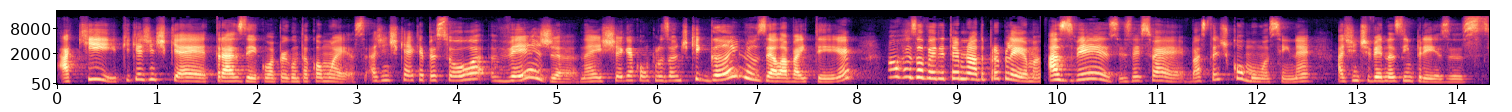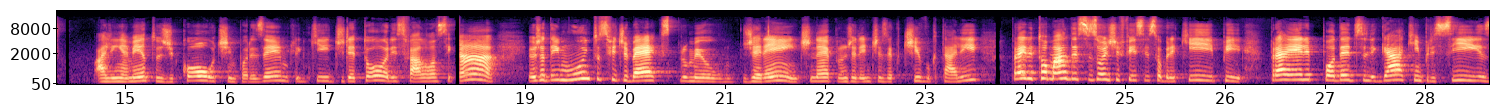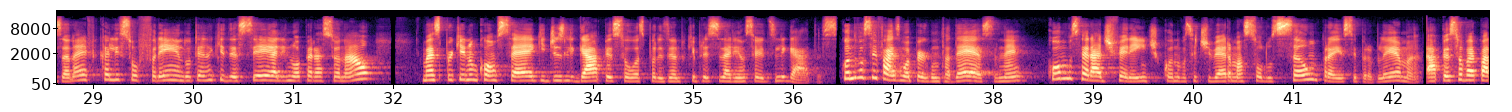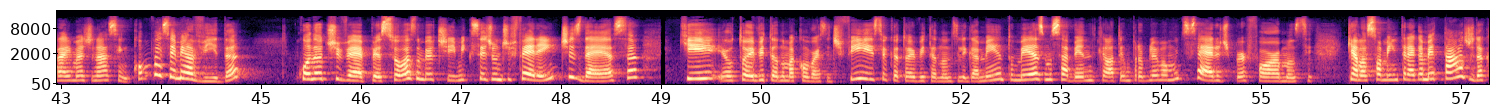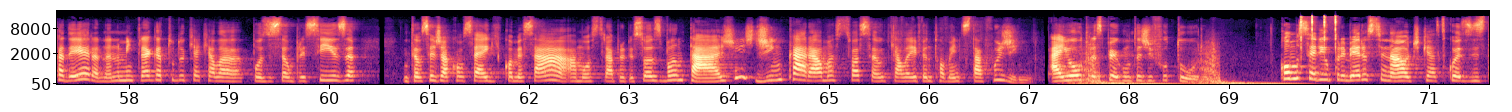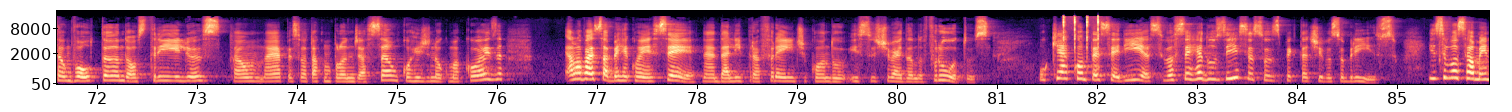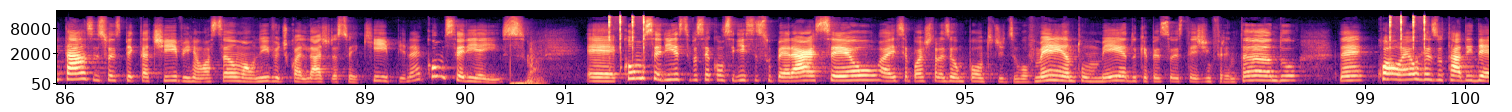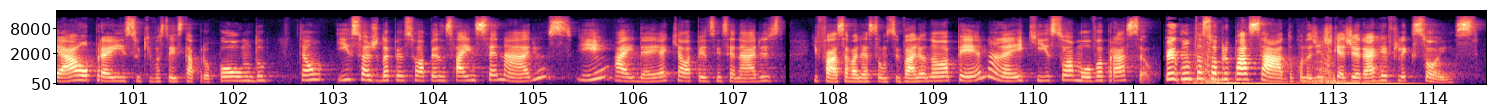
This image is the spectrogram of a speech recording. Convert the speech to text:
Aqui, o que, que a gente quer trazer com uma pergunta como essa? A gente quer que a pessoa veja né, e chegue à conclusão de que ganhos ela vai ter ao resolver determinado problema. Às vezes, isso é bastante comum, assim, né? A gente vê nas empresas alinhamentos de coaching, por exemplo, em que diretores falam assim: ah, eu já dei muitos feedbacks para o meu gerente, né, para um gerente executivo que está ali, para ele tomar decisões difíceis sobre equipe, para ele poder desligar quem precisa, né? Fica ali sofrendo, tendo que descer ali no operacional, mas porque não consegue desligar pessoas, por exemplo, que precisariam ser desligadas. Quando você faz uma pergunta dessa, né? Como será diferente quando você tiver uma solução para esse problema? A pessoa vai parar e imaginar assim: como vai ser minha vida quando eu tiver pessoas no meu time que sejam diferentes dessa que eu estou evitando uma conversa difícil, que eu estou evitando um desligamento, mesmo sabendo que ela tem um problema muito sério de performance, que ela só me entrega metade da cadeira, né? não me entrega tudo que aquela posição precisa. Então você já consegue começar a mostrar para pessoas vantagens de encarar uma situação que ela eventualmente está fugindo. Aí outras perguntas de futuro. Como seria o primeiro sinal de que as coisas estão voltando aos trilhos? Então, né, a pessoa está com um plano de ação, corrigindo alguma coisa, ela vai saber reconhecer, né, dali para frente, quando isso estiver dando frutos? O que aconteceria se você reduzisse as suas expectativas sobre isso? E se você aumentasse sua expectativa em relação ao nível de qualidade da sua equipe, né? Como seria isso? É, como seria se você conseguisse superar seu. Aí você pode trazer um ponto de desenvolvimento, um medo que a pessoa esteja enfrentando, né? Qual é o resultado ideal para isso que você está propondo? Então, isso ajuda a pessoa a pensar em cenários e a ideia é que ela pense em cenários e faça avaliação se vale ou não a pena, né? E que isso a mova para ação. Pergunta sobre o passado, quando a gente quer gerar reflexões.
